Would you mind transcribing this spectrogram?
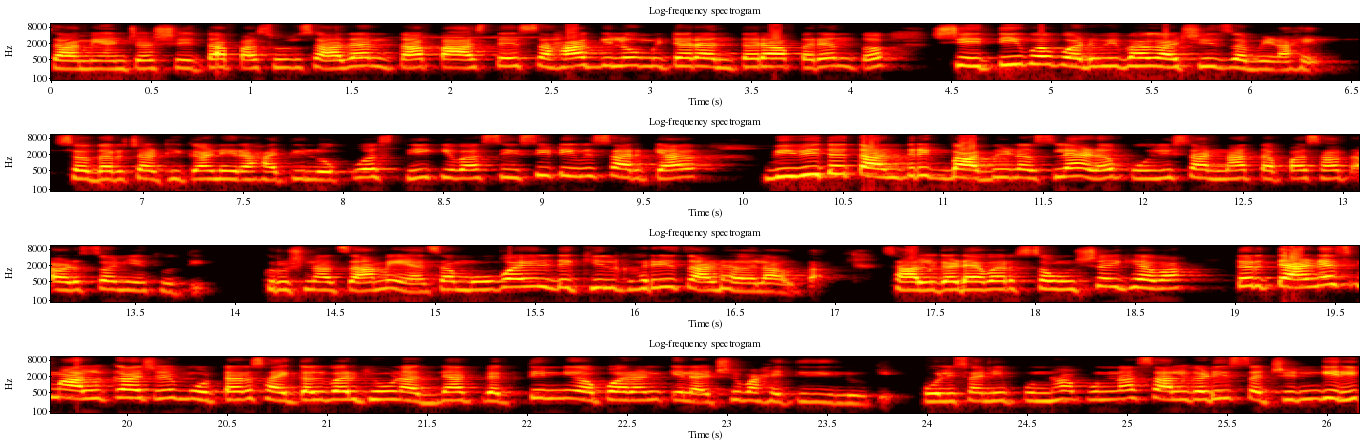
चामियांच्या शेतापासून साधारणतः पाच ते सहा किलोमीटर अंतरापर्यंत शेती व वन विभागाची जमीन आहे. सदरच्या ठिकाणी राहती लोकवस्ती किंवा सीसीटीव्ही सारख्या विविध तांत्रिक बाबी नसल्यानं पोलिसांना तपासात अडचण येत होती. कृष्णा चामे याचा मोबाईल देखील घरीच आढळला होता. सालगड्यावर संशय घ्यावा. तर त्यानेच मालकाचे मोटारसायकलवर घेऊन अज्ञात व्यक्तींनी अपहरण केल्याची माहिती दिली होती. पोलिसांनी पुन्हा पुन्हा सालगडी सचिनगिरी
